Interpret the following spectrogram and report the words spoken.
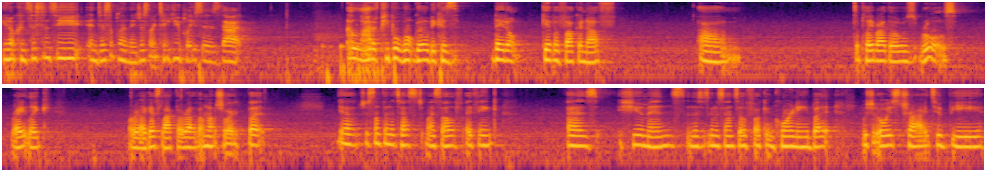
you know consistency and discipline they just like take you places that a lot of people won't go because they don't give a fuck enough um, to play by those rules, right? Like, or I guess lack thereof. I'm not sure, but yeah, just something to test myself. I think as humans, and this is gonna sound so fucking corny, but we should always try to be,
